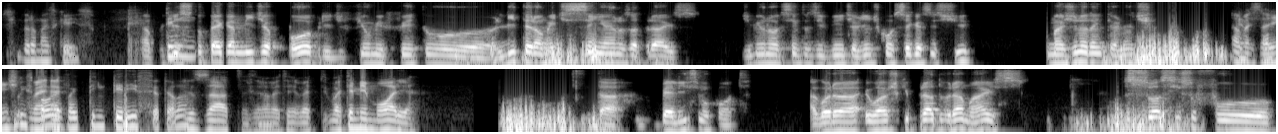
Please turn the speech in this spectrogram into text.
Acho que dura mais do que isso. Ah, porque Tem se tu pega a mídia pobre de filme feito literalmente 100 anos atrás, de 1920, a gente consegue assistir. Imagina da internet. Não, mas a gente. Principal mas é, vai ter interesse até lá. Exato, vai ter, vai, ter, vai ter memória. Tá, belíssimo ponto. Agora, eu acho que pra durar mais, só se isso for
